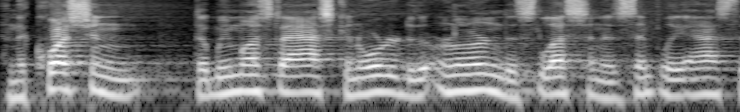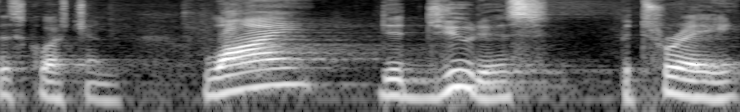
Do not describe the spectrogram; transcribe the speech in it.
And the question that we must ask in order to learn this lesson is simply ask this question Why did Judas betray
